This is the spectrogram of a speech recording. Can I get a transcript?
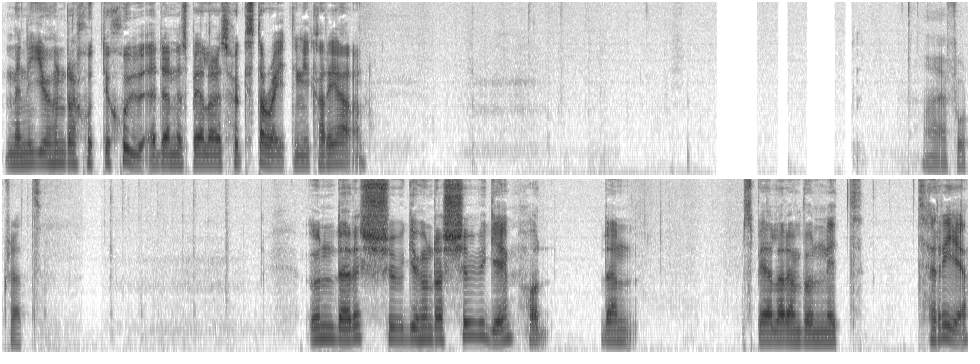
men 977 är denne spelares högsta rating i karriären. Nej, fortsätt. Under 2020 har den spelaren vunnit tre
